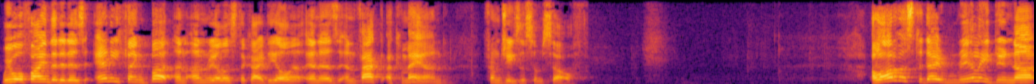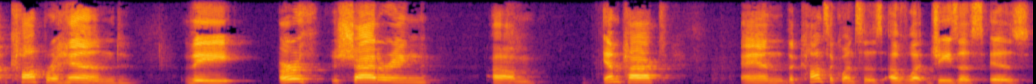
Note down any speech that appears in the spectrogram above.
we will find that it is anything but an unrealistic ideal and is, in fact, a command from Jesus himself. A lot of us today really do not comprehend the earth shattering um, impact and the consequences of what Jesus is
